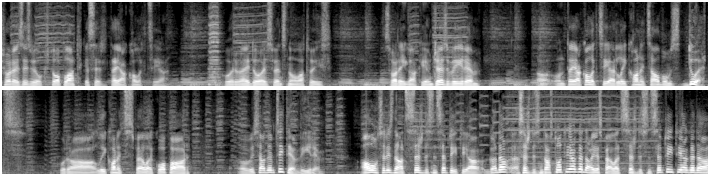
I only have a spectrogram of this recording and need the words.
šoreiz izvilkšu to plati, kas ir tajā kolekcijā, ko ir veidojis viens no Latvijas svarīgākajiem džēza vīriem. Uh, Un tajā kolekcijā ir Līja Konits albums Duets, kurā Līja Konits spēlē kopā ar uh, visādiem citiem vīriem. Albums ir iznācis 67. gadā, 68. gadā, iespēlēts 67. gadā.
